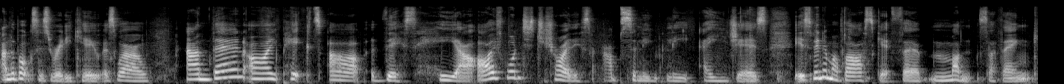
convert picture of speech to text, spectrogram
And the box is really cute as well. And then I picked up this here. I've wanted to try this for absolutely ages. It's been in my basket for months, I think.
